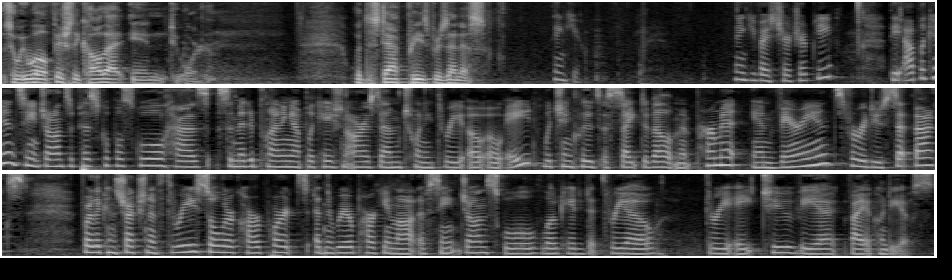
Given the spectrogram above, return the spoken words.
so we will officially call that into order. Would the staff please present us? Thank you. Thank you, Vice Chair Tripke. The applicant, St. John's Episcopal School, has submitted planning application RSM 23008, which includes a site development permit and variance for reduced setbacks for the construction of three solar carports in the rear parking lot of St. John's School located at 30382 via Via Con Dios.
